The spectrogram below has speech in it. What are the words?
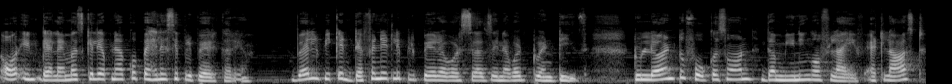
और इन डायलेमाज के लिए अपने आप को पहले से प्रिपेयर करें। Well we can definitely prepare ourselves in our 20s to learn to focus on the meaning of life. At last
